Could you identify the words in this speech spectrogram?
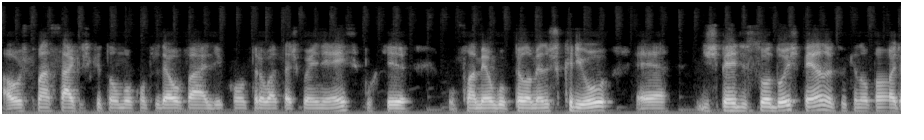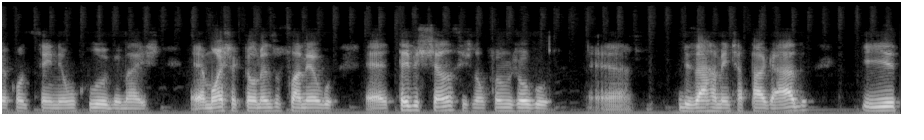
aos massacres que tomou contra o Del Valle contra o Atlético Goianiense, porque o Flamengo pelo menos criou, é, desperdiçou dois pênaltis, o que não pode acontecer em nenhum clube, mas é, mostra que pelo menos o Flamengo é, teve chances, não foi um jogo é, bizarramente apagado. E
